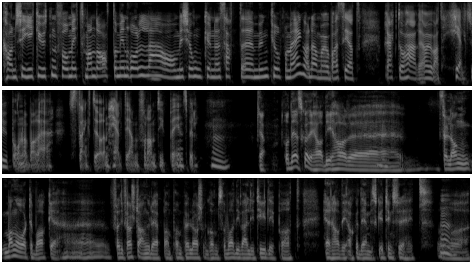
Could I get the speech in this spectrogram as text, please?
kanskje gikk utenfor mitt mandat og min rolle, og om ikke hun kunne sette munnkur på meg. Og der må jeg jo bare si at rektor her har jo vært helt super, hun har bare stengt døren helt igjen for den type innspill. Ja, og det skal de ha. De har eh, for lang, mange år tilbake, eh, fra de første angrepene på Paul Larsson kom, så var de veldig tydelige på at her har vi akademisk ytringsfrihet. Og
